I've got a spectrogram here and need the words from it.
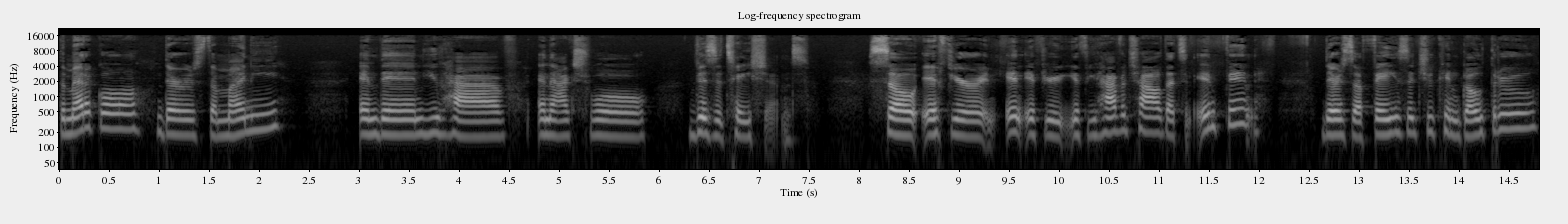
the medical, there's the money, and then you have an actual visitations. So if you're an, if you if you have a child that's an infant, there's a phase that you can go through.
